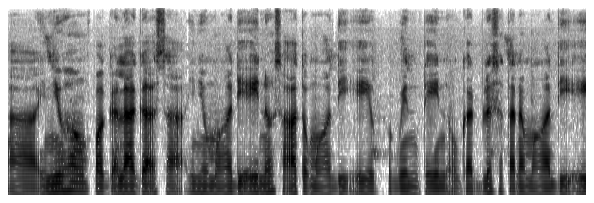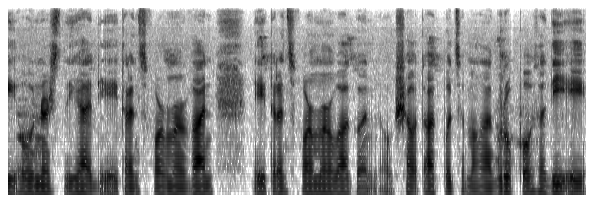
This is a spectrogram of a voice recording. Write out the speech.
ah, inyuhang pag-alaga sa inyong mga DA no? Sa atong mga DA ug pag-maintain. O God bless sa tanang mga DA owners diha DA transformer van DA transformer wagon. O shout out pod sa mga grupo sa DA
